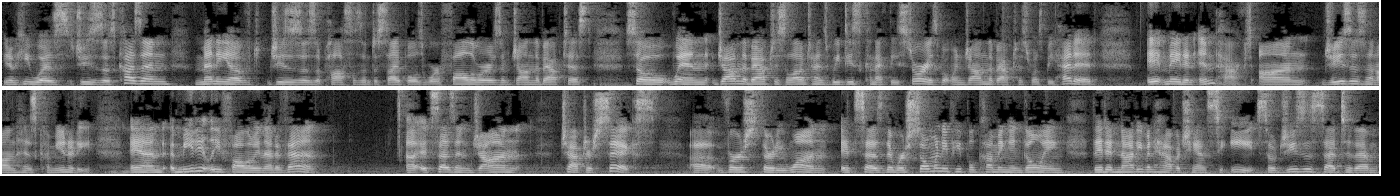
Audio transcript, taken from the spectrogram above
you know, he was Jesus' cousin. Many of Jesus' apostles and disciples were followers of John the Baptist. So when John the Baptist, a lot of times we disconnect these stories, but when John the Baptist was beheaded, it made an impact on Jesus and on his community. Mm-hmm. And immediately following that event, uh, it says in John chapter 6, uh, verse 31, it says, There were so many people coming and going, they did not even have a chance to eat. So Jesus said to them,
